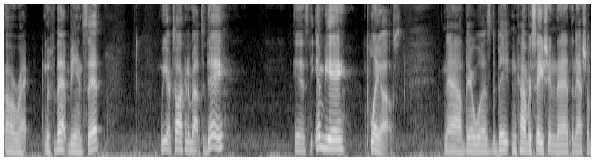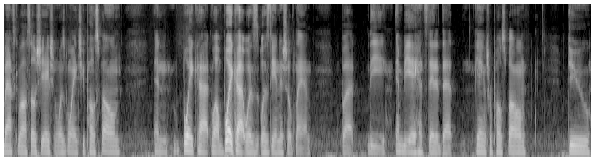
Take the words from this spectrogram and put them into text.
All right. With that being said, we are talking about today is the NBA playoffs. Now, there was debate and conversation that the National Basketball Association was going to postpone and boycott. Well, boycott was was the initial plan, but the NBA had stated that games were postponed due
